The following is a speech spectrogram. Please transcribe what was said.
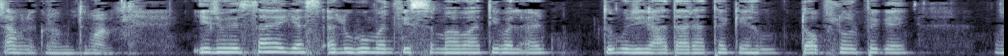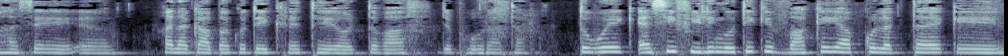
السلام علیکم رحمۃ اللہ۔ یہ جو حصہ ہے یس الح منفی سماواتی والارض تو مجھے یاد آ رہا تھا کہ ہم ٹاپ فلور پہ گئے وہاں سے خانہ کعبہ کو دیکھ رہے تھے اور طواف جب ہو رہا تھا۔ تو وہ ایک ایسی فیلنگ ہوتی کہ واقعی آپ کو لگتا ہے کہ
